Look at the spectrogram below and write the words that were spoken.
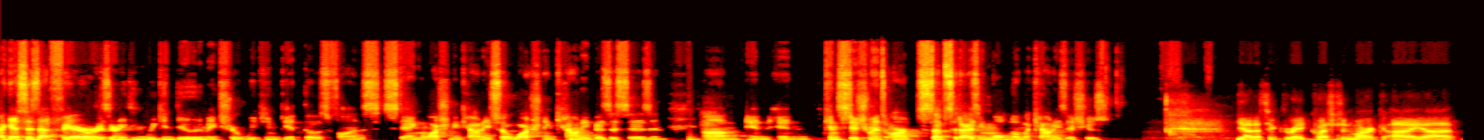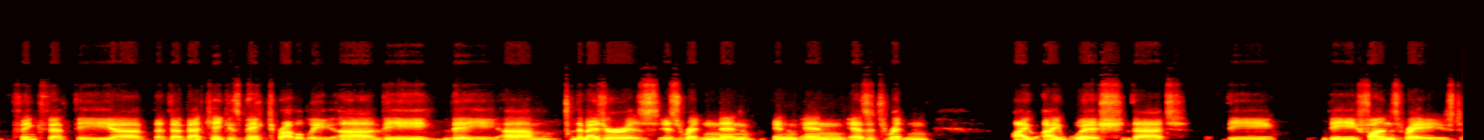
I guess is that fair, or is there anything we can do to make sure we can get those funds staying in Washington County, so Washington County businesses and um, and, and constituents aren't subsidizing Multnomah County's issues? Yeah, that's a great question, Mark. I uh, think that the uh, that, that that cake is baked. Probably uh, the the um, the measure is is written and in and as it's written. I I wish that the the funds raised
